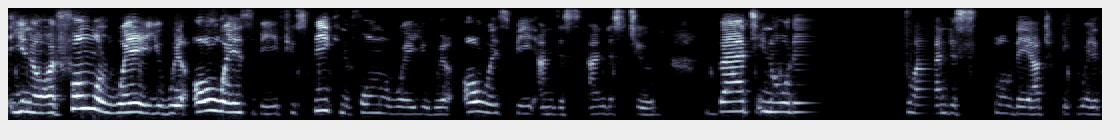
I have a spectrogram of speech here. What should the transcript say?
you know a formal way you will always be. If you speak in a formal way you will always be under, understood. But in order to understand they are speak with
